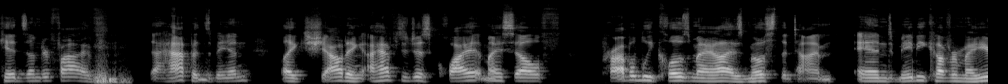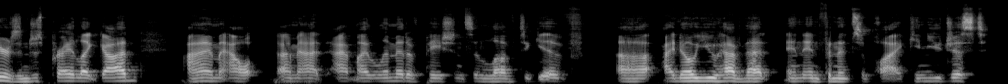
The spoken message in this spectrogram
kids under five. that happens, man. Like shouting, I have to just quiet myself, probably close my eyes most of the time, and maybe cover my ears and just pray, like, God, I'm out. I'm at, at my limit of patience and love to give. Uh, I know you have that in infinite supply. Can you just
